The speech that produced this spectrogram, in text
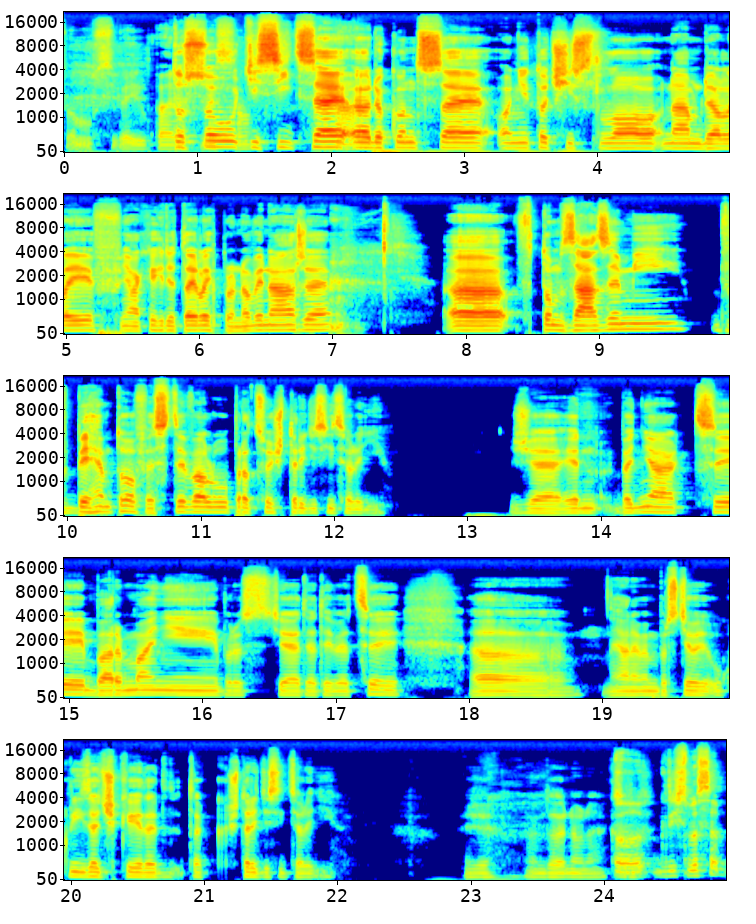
To musí být úplně To jsou nesmysl. tisíce, No. no. dokonce oni to číslo nám dali v nějakých detailech pro novináře v tom zázemí v během toho festivalu pracuje 4000 lidí. Že jen bedňáci, barmani, prostě ty, ty věci, uh, já nevím, prostě uklízečky, tak, tak 4000 lidí. Takže to jedno ne. Když jsme se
